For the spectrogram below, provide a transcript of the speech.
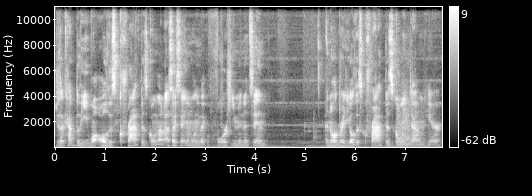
She's like, I can't believe what all this crap is going on. As I say, I'm only like 40 minutes in. And already all this crap is going down here.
